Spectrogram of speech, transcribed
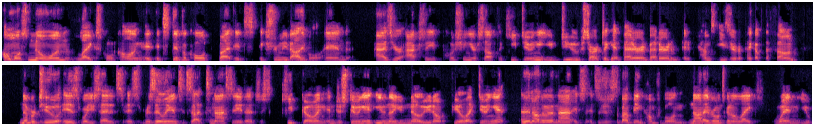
almost no one likes cold calling. It, it's difficult, but it's extremely valuable. And as you're actually pushing yourself to keep doing it, you do start to get better and better, and it becomes easier to pick up the phone. Number two is what you said. It's, it's resilience. It's that tenacity to just keep going and just doing it, even though you know you don't feel like doing it. And then other than that, it's it's just about being comfortable. And not everyone's gonna like when you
